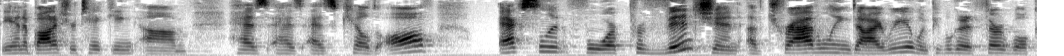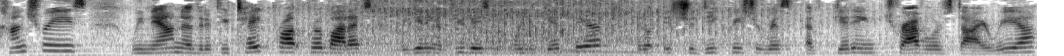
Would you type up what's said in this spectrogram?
the antibiotics you're taking um, has, has, has killed off excellent for prevention of traveling diarrhea when people go to third world countries. We now know that if you take pro- probiotics beginning a few days before you get there, it should decrease your risk of getting travelers diarrhea.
